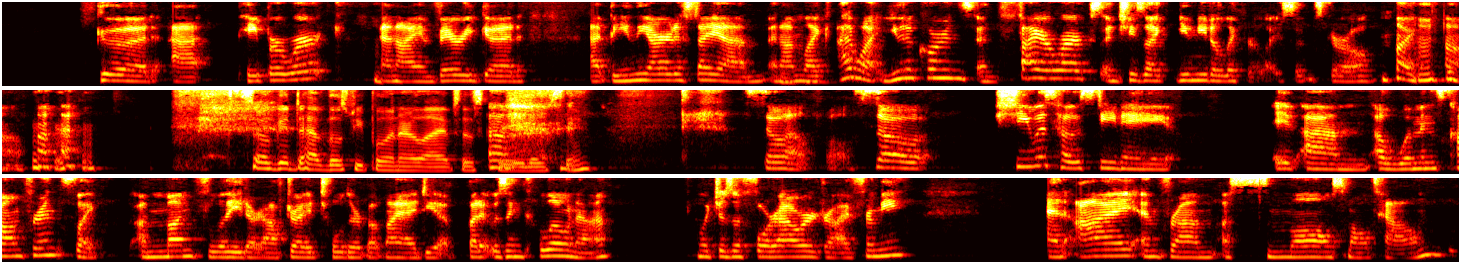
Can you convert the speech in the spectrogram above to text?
good at paperwork and I am very good at being the artist I am. And I'm mm-hmm. like, I want unicorns and fireworks. And she's like, you need a liquor license, girl. I'm like, oh. so good to have those people in our lives as creatives. so helpful. So she was hosting a, a, um, a women's conference like a month later after I told her about my idea, but it was in Kelowna, which is a four hour drive from me. And I am from a small, small town,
